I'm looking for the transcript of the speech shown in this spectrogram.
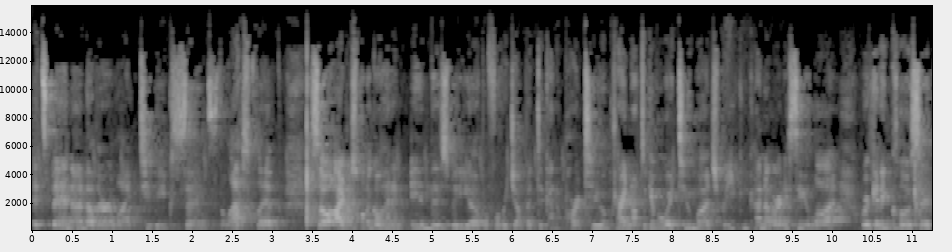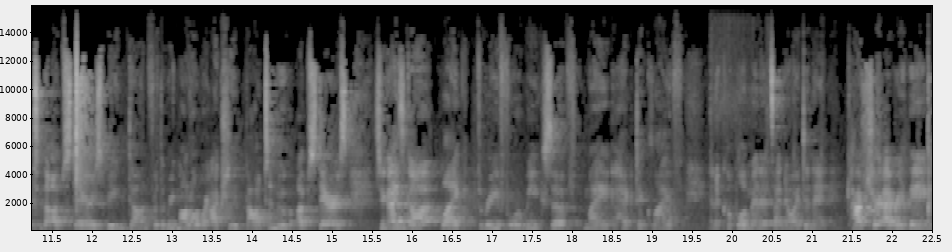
It's been another like two weeks since the last clip. So I just want to go ahead and end this video before we jump into kind of part two. I'm trying not to give away too much, but you can kind of already see a lot. We're getting closer to the upstairs being done for the remodel. We're actually about to move upstairs. So you guys got like three, four weeks of my hectic life in a couple of minutes. I know I didn't capture everything.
